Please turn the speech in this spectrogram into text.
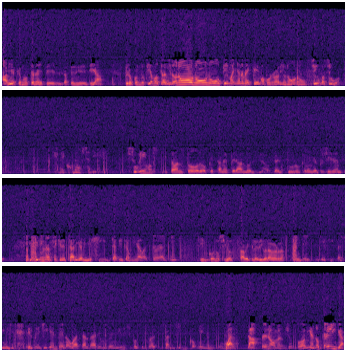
Había que mostrar este, la cédula de identidad. Pero cuando fui a mostrar, no, no, no, usted mañana me quema por radio, no, no, suba, suba. Que me conocen, dije. Estaban todos los que están esperando el, turno que venga el presidente. Y tenía una secretaria viejita que caminaba toda aquí. Quien conoció sabe que le digo la verdad. Viejita, así me dice, el presidente no va a tardar en venir porque faltan cinco minutos. Bueno, está fenómeno. Yo todavía no creía.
